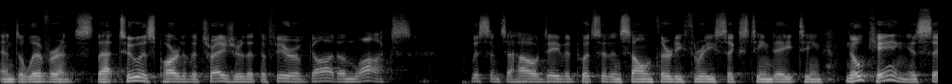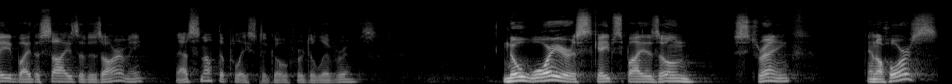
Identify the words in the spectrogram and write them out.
and deliverance. That too is part of the treasure that the fear of God unlocks. Listen to how David puts it in Psalm 33, 16 to 18. No king is saved by the size of his army. That's not the place to go for deliverance. No warrior escapes by his own strength. And a horse,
